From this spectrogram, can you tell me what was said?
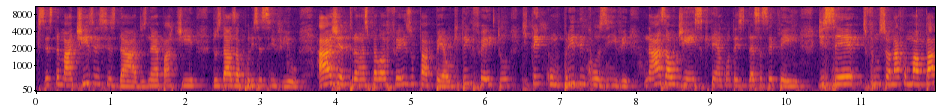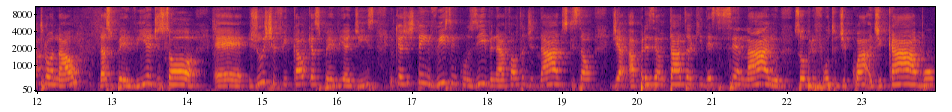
que sistematiza esses dados né, a partir dos dados da Polícia Civil. A GETRANSP ela fez o papel que tem feito, que tem cumprido, inclusive, nas audiências que têm acontecido dessa CPI, de ser de funcionar como uma patronal da Supervia, de só é, justificar o que a Supervia diz. E o que a gente tem visto, inclusive, né, a falta de dados que são de, apresentados aqui desse cenário sobre furto de, de cabo,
